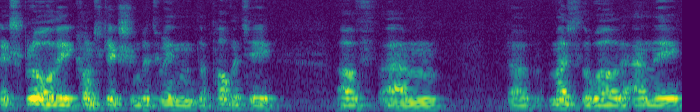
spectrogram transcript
explore the contradiction between the poverty of um, of most of the world and the,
